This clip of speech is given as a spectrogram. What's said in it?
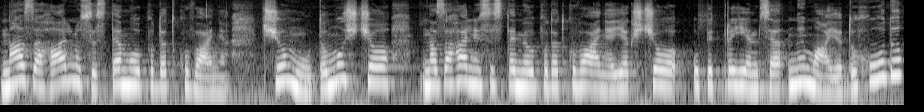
на загальну систему оподаткування. Чому? Тому що на загальній системі оподаткування, якщо у підприємця немає доходу,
